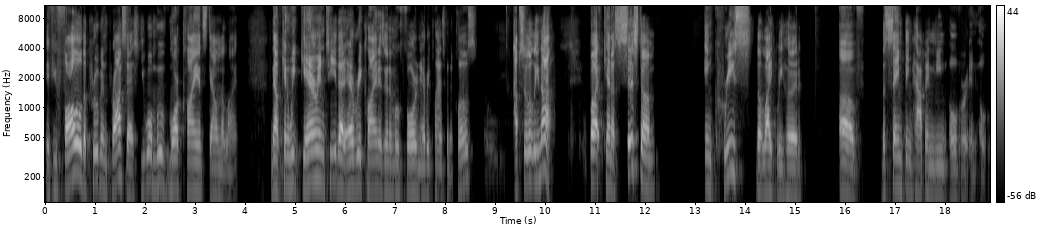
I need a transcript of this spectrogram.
If you follow the proven process you will move more clients down the line. Now can we guarantee that every client is going to move forward and every client's going to close? Absolutely not. But can a system increase the likelihood of the same thing happening over and over,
